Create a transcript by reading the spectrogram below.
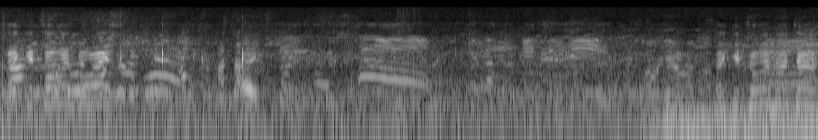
Take your time, boys. Take your time, Hunter.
